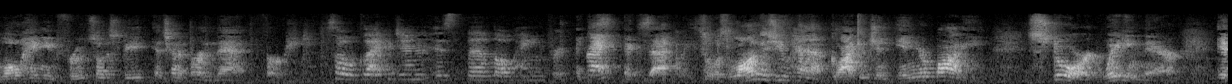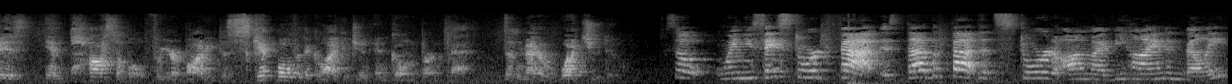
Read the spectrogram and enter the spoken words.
low-hanging fruit, so to speak, it's going to burn that first. So glycogen is the low hanging fruit, right? Exactly. So as long as you have glycogen in your body, stored, waiting there, it is impossible for your body to skip over the glycogen and go and burn fat. Doesn't matter what you do. So when you say stored fat, is that the fat that's stored on my behind and belly?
